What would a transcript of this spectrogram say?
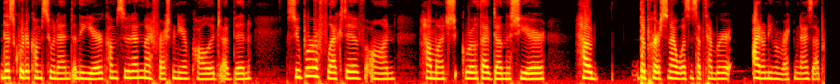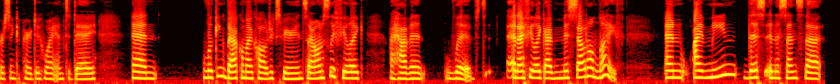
this quarter comes to an end and the year comes to an end, my freshman year of college, I've been super reflective on how much growth I've done this year, how the person I was in September, I don't even recognize that person compared to who I am today. And looking back on my college experience, I honestly feel like I haven't lived and I feel like I've missed out on life. And I mean this in the sense that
